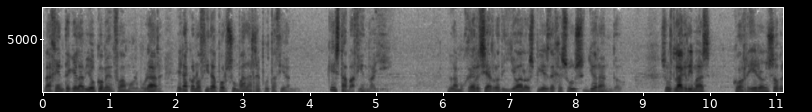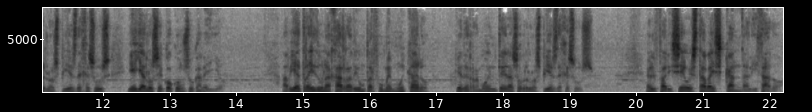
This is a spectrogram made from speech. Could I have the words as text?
La gente que la vio comenzó a murmurar. Era conocida por su mala reputación. ¿Qué estaba haciendo allí? La mujer se arrodilló a los pies de Jesús llorando. Sus lágrimas corrieron sobre los pies de Jesús y ella los secó con su cabello. Había traído una jarra de un perfume muy caro que derramó entera sobre los pies de Jesús. El fariseo estaba escandalizado.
